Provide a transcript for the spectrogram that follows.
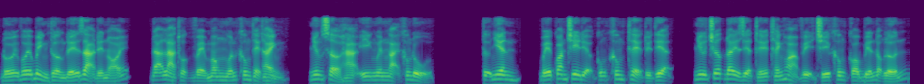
đối với bình thường đế giả đến nói, đã là thuộc về mong muốn không thể thành, nhưng sở hạ y nguyên ngại không đủ. Tự nhiên, bế quan tri địa cũng không thể tùy tiện, như trước đây diệt thế thánh hỏa vị trí không có biến động lớn,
